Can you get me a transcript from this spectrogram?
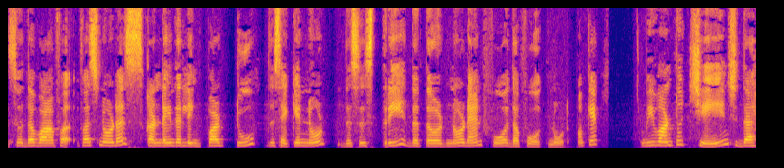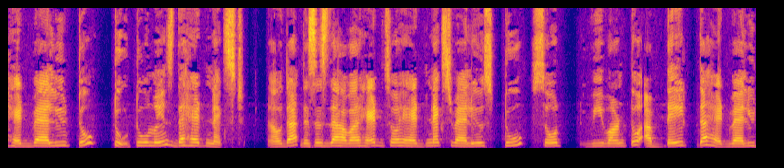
so the first node is contain the link part 2 the second node this is 3 the third node and 4 the fourth node. Okay? We want to change the head value to 2 2 means the head next. Now that this is the our head so head next value is 2 so we want to update the head value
